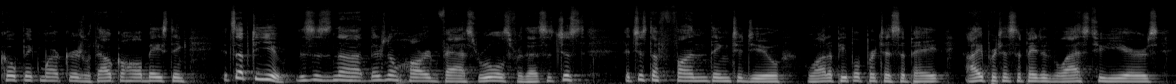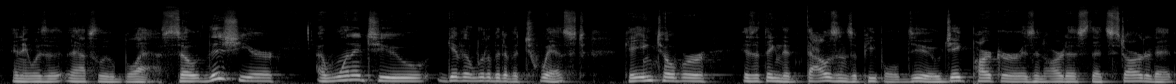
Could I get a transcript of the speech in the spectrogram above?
Copic markers with alcohol based ink, it's up to you. This is not, there's no hard, fast rules for this. It's just It's just a fun thing to do. A lot of people participate. I participated the last two years, and it was an absolute blast. So this year, I wanted to give it a little bit of a twist. Okay, Inktober is a thing that thousands of people do. Jake Parker is an artist that started it,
